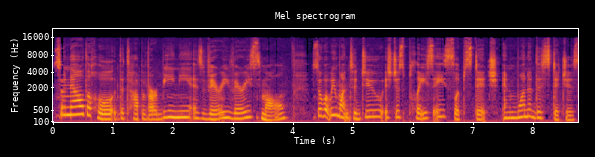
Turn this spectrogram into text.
So now the hole at the top of our beanie is very, very small. So what we want to do is just place a slip stitch in one of the stitches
